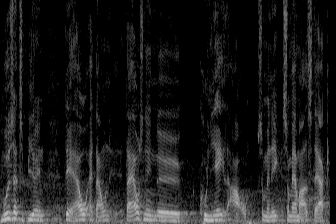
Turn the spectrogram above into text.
modsat til Birien, det er jo, at der er en, der er jo sådan en øh, kolonial arv, som, man ikke, som er meget stærk,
